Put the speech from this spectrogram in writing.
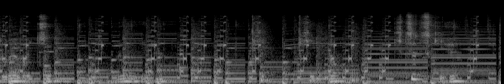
ドライバー1上にキキだキツツキえ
